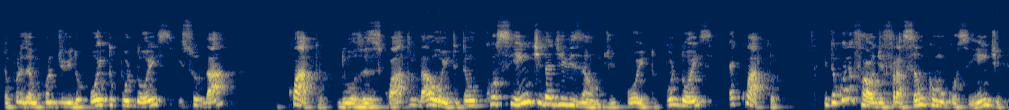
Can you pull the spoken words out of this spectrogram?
então, por exemplo, quando eu divido 8 por 2, isso dá 4. 2 vezes 4 dá 8. Então, o quociente da divisão de 8 por 2 é 4. Então, quando eu falo de fração como quociente,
